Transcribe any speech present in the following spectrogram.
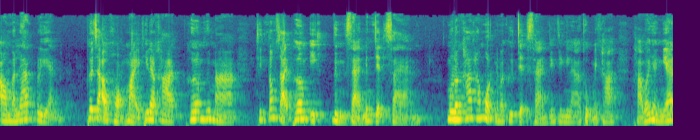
เอามาแลกเปลี่ยน เพื่อจะเอาของใหม่ที่ราคาเพิ่มขึ้นมาทินต้องจ่ายเพิ่มอีก1นึ่งแสนเป็น7จ็ดแสนมูลค่าทั้งหมดเนี่ยมันคือ7จ็ดแสนจริง ๆ แล้วถูกไหมคะ ถามว่าอย่างเงี้ย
